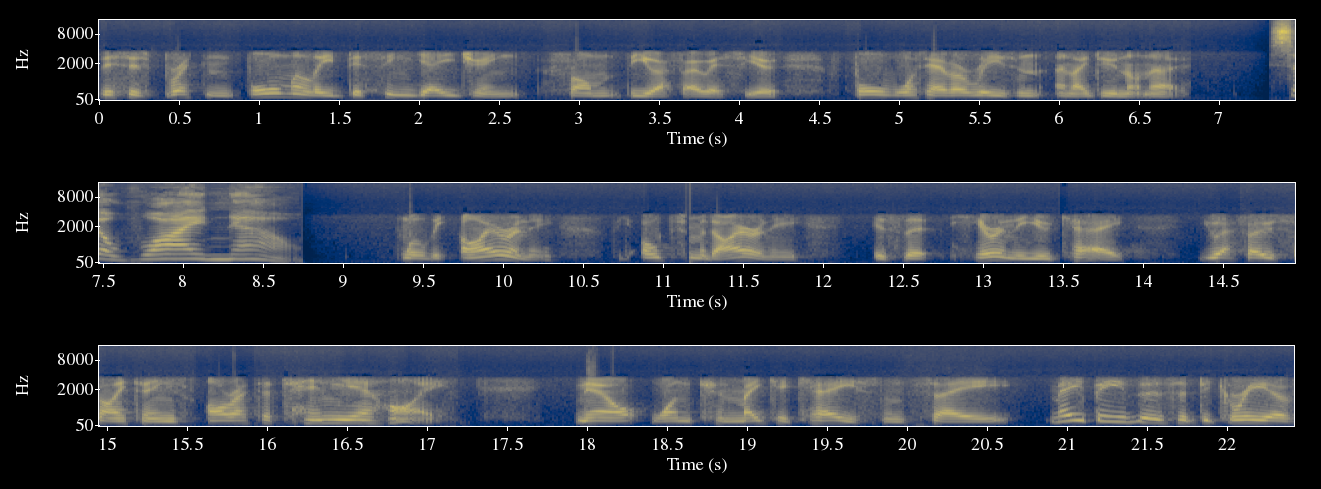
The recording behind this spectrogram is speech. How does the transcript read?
This is Britain formally disengaging from the UFO issue for whatever reason, and I do not know. So, why now? Well, the irony, the ultimate irony, is that here in the UK, UFO sightings are at a 10 year high. Now, one can make a case and say maybe there's a degree of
